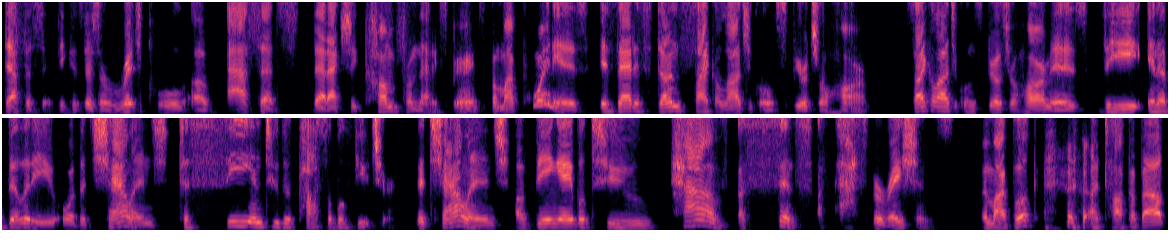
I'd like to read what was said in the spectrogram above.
deficit because there's a rich pool of assets that actually come from that experience. But my point is, is that it's done psychological, spiritual harm. Psychological and spiritual harm is the inability or the challenge to see into the possible future, the challenge of being able to have a sense of aspirations, in my book, I talk about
